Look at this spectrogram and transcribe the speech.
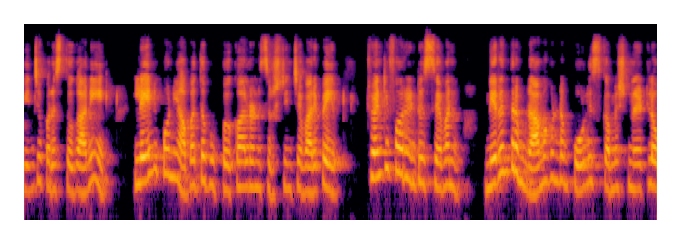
కించపరుస్తూ గాని లేనిపోని అబద్ధపు పుకాలను సృష్టించే వారిపై ట్వంటీ ఫోర్ ఇంటూ సెవెన్ నిరంతరం రామగుండం పోలీస్ కమిషనరేట్లో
